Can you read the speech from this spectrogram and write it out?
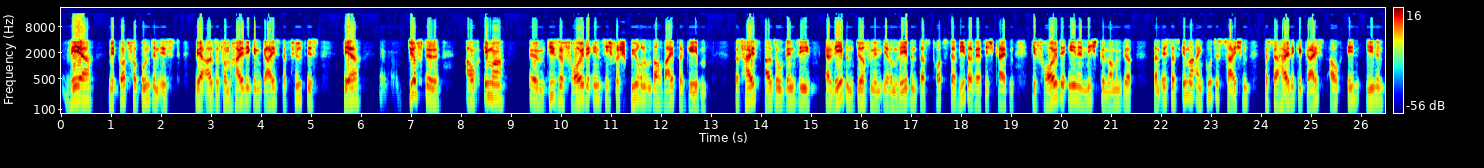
wer mit Gott verbunden ist, wer also vom Heiligen Geist erfüllt ist, der äh, dürfte auch immer äh, diese Freude in sich verspüren und auch weitergeben. Das heißt also, wenn Sie erleben dürfen in Ihrem Leben, dass trotz der Widerwärtigkeiten die Freude Ihnen nicht genommen wird, dann ist das immer ein gutes Zeichen, dass der Heilige Geist auch in ihnen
